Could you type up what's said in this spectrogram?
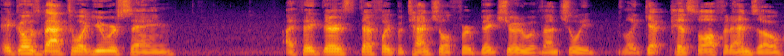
it goes back to what you were saying. I think there's definitely potential for Big Show to eventually like get pissed off at Enzo.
